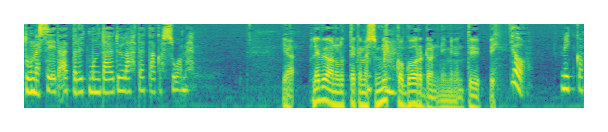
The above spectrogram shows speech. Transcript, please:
tunne siitä, että nyt mun täytyy lähteä takaisin Suomeen. Ja levy on ollut tekemässä Mikko Gordon-niminen tyyppi. Joo, Mikko.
